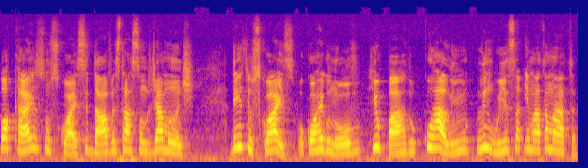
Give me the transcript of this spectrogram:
locais nos quais se dava a extração do diamante, dentre os quais o Córrego Novo, Rio Pardo, Curralinho, Linguiça e Mata-Mata.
